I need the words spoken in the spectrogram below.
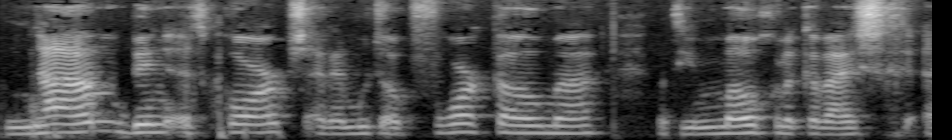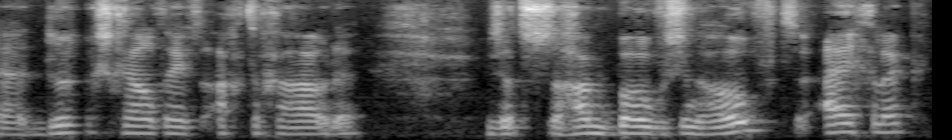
naam binnen het korps en hij moet ook voorkomen dat hij mogelijkerwijs eh drugsgeld heeft achtergehouden. Dus dat hangt boven zijn hoofd eigenlijk.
